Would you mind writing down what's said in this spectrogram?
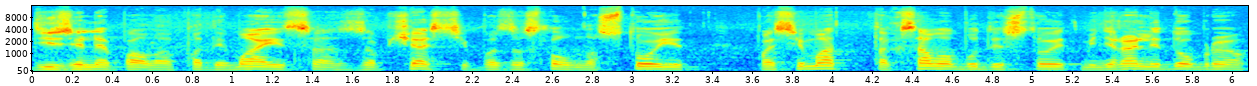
дизельное паливо поднимаются, запчасти, безусловно, стоит. Посімат так само буде стоїть. Мінеральне добриво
